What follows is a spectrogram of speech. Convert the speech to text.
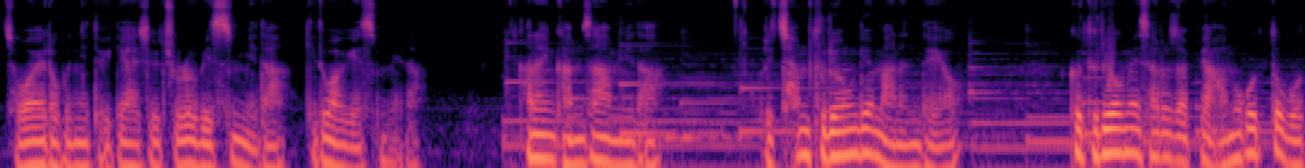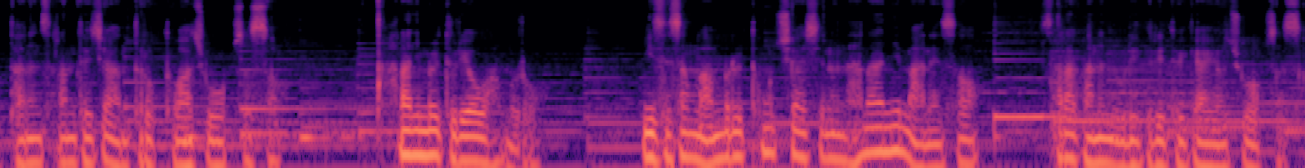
저와 여러분이 되게 하실 줄로 믿습니다. 기도하겠습니다. 하나님 감사합니다. 우리 참 두려운 게 많은데요. 그 두려움에 사로잡혀 아무것도 못하는 사람 되지 않도록 도와주옵소서. 하나님을 두려워함으로 이 세상 만물을 통치하시는 하나님 안에서 살아가는 우리들이 되게 하여 주옵소서.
